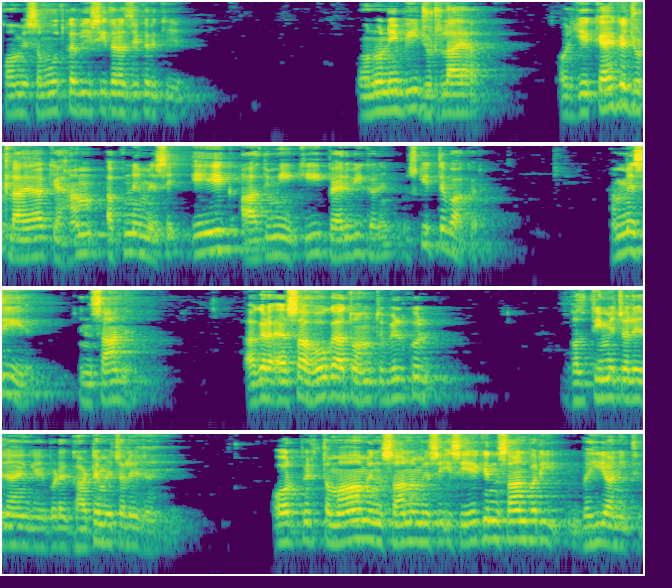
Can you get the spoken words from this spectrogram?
قوم سمود کا بھی اسی طرح ذکر کیا انہوں نے بھی جھٹلایا۔ اور یہ کہہ کے جھٹلایا کہ ہم اپنے میں سے ایک آدمی کی پیروی کریں، اس کی اتباع کریں۔ ہم میں سے ہی ہے، انسان ہے۔ اگر ایسا ہوگا تو ہم تو بالکل غلطی میں چلے جائیں گے، بڑے گھاٹے میں چلے جائیں گے۔ اور پھر تمام انسانوں میں سے اس ایک انسان پر ہی وہی آنی تھی۔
